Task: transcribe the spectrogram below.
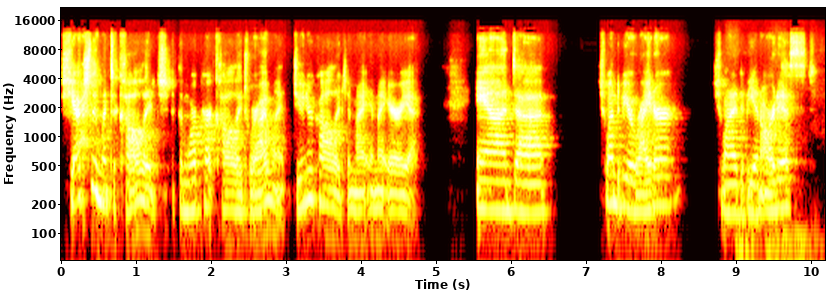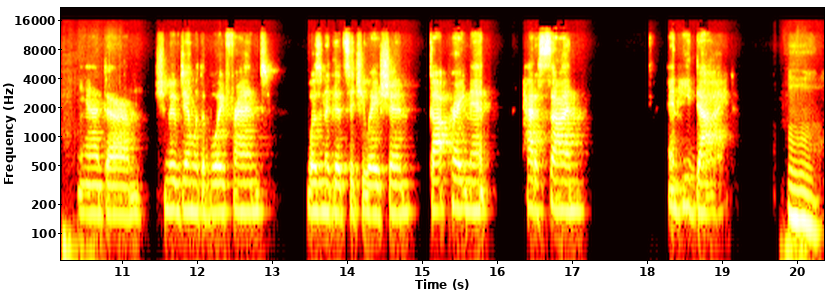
She actually went to college at the Moorpark College where I went, junior college in my in my area. And uh, she wanted to be a writer. She wanted to be an artist. And um, she moved in with a boyfriend, wasn't a good situation, got pregnant, had a son, and he died. Mm.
